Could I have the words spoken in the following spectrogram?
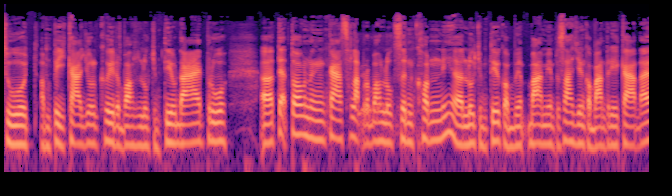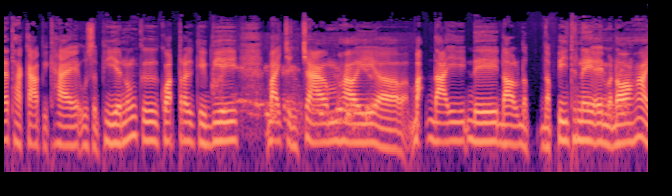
សួរអំពីការយល់ឃើញរបស់លោកជំទាវដែរព្រោះតកតងនឹងការស្លាប់របស់លោកស៊ិនខុននេះលោកជំទាវក៏បានមានប្រសាសន៍យើងក៏បានរាយការណ៍ដែរថាកាលពីខែឧសភានោះគឺគាត់ត្រូវគេវាយបែកចិញ្ចើមហើយបាក់ដៃដេដល់12ធ្នេអីម្ដងហើយ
